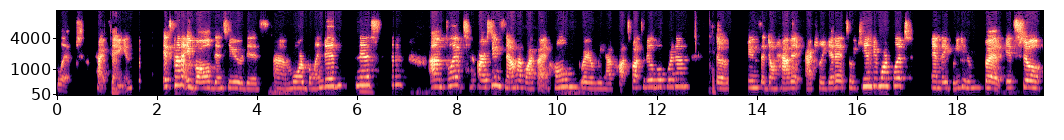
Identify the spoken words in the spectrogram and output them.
flipped type Yeah. thing, and it's kind of evolved into this um, more blendedness. Um, flipped, our students now have Wi-Fi at home where we have hotspots available for them. Cool. So students that don't have it actually get it. So we can do more flipped, and they we do, but it's still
